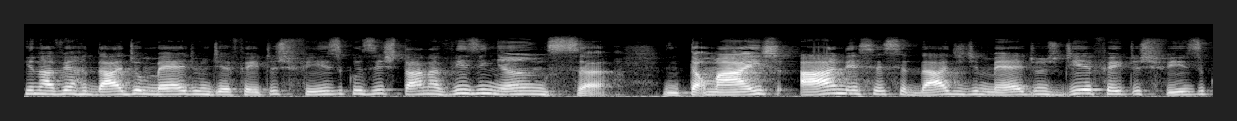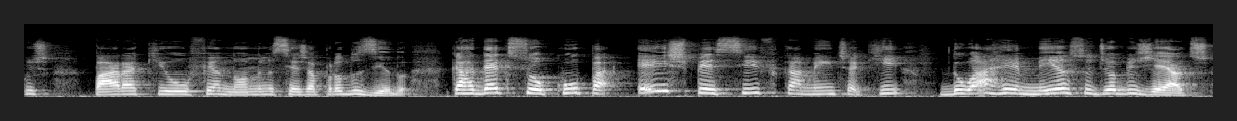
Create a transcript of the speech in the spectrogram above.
e, na verdade, o médium de efeitos físicos está na vizinhança. Então, mas há necessidade de médiums de efeitos físicos para que o fenômeno seja produzido. Kardec se ocupa especificamente aqui do arremesso de objetos,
